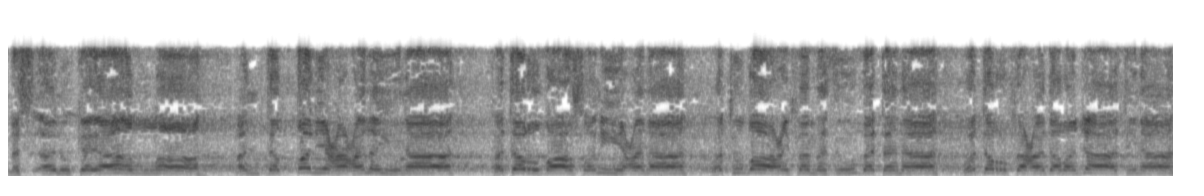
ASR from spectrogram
نسألك يا الله أن تطلع علينا فترضى صنيعنا وتضاعف مثوبتنا وترفع درجاتنا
